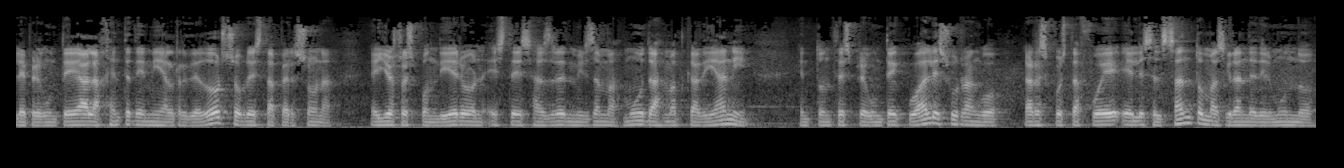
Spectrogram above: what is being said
Le pregunté a la gente de mi alrededor sobre esta persona. Ellos respondieron, este es Hazrat Mirza Mahmud Ahmad Qadiani. Entonces pregunté cuál es su rango. La respuesta fue, él es el santo más grande del mundo.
